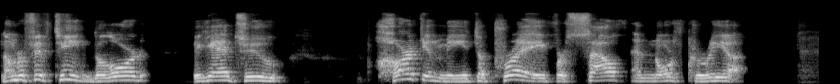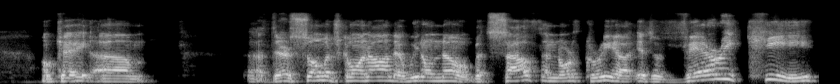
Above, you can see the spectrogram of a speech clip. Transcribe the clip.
Number 15, the Lord began to hearken me to pray for South and North Korea. Okay, um, uh, there's so much going on that we don't know, but South and North Korea is a very key,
